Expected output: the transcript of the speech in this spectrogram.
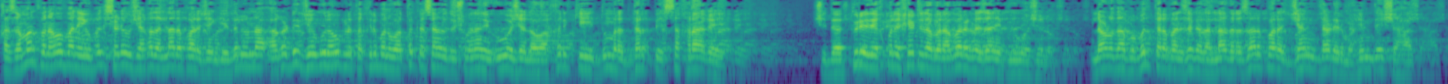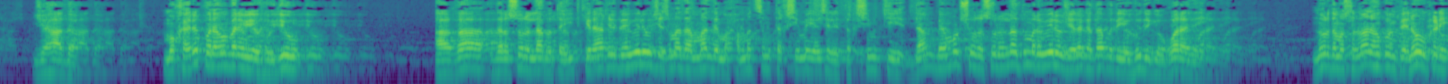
قزمان په نامه باندې یو بل شړیو چې هغه د الله لپاره جنگیدل نه هغه ډیر جنگونه وکړه تقریبا وته کسان دښمنان یې اوجل او اخر کې دومره درد په سخ راغی چې د تورې د خپل خېټې له برابر کړ ځان په وشلو لاړو دا په بل تر باندې ځکه د الله د رضا لپاره جنگ د ډېر مهم دی شهادت جهاد مخرب په نامه باندې يهوديو اغا د رسول الله په تایید کې راغلی دی ویلو چې زما د عمل د محمد سم تقسیمه یا چې تقسیم کې دم به مړ شو رسول الله دومره ویلو چې لکه دا په يهودو کې غوړه دی نور د مسلمان حکم په نه وکړي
